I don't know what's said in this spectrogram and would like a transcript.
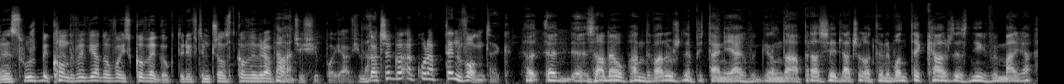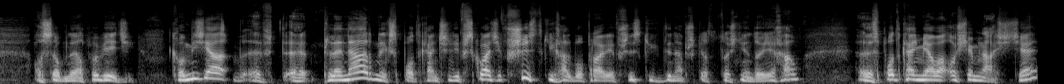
e, służby kontrwywiadu wojskowego, który w tym cząstkowym raporcie się pojawił. Dlaczego akurat ten wątek? E, e, Zadał pan dwa różne pytania, jak wyglądała praca i dlaczego ten wątek. Każdy z nich wymaga osobnej odpowiedzi. Komisja w- w e, plenarnych spotkań, czyli w składzie wszystkich albo prawie wszystkich, gdy na przykład ktoś nie dojechał, e, spotkań miała 18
